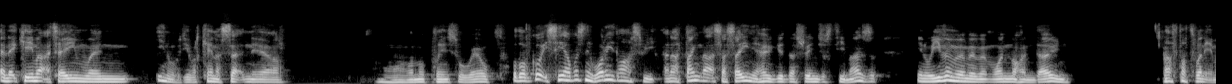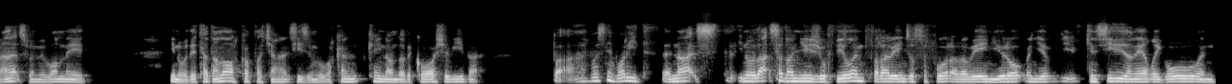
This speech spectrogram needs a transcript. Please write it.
and it came at a time when you know you were kind of sitting there oh, we're not playing so well. Although I've got to say, I wasn't worried last week, and I think that's a sign of how good this Rangers team is. You know, even when we went one nothing down, after 20 minutes, when we won the, you know, they'd had another couple of chances and we were kind of under the cosh a wee bit. But I wasn't worried, and that's you know that's an unusual feeling for a Rangers supporter away in Europe when you you conceded an early goal and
